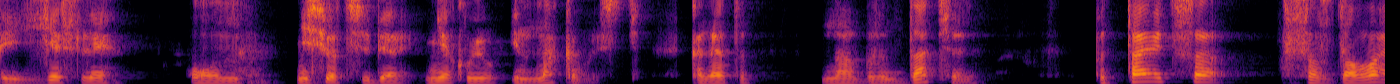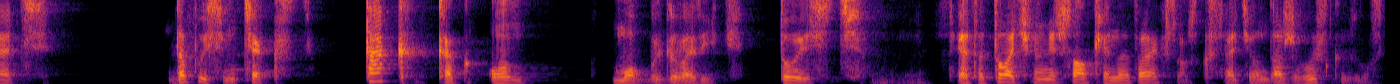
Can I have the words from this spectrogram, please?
если он несет в себе некую инаковость, когда этот наблюдатель пытается создавать, допустим, текст так, как он мог бы говорить. То есть это то, о чем мечтал Кеннет Рексторс. Кстати, он даже высказался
